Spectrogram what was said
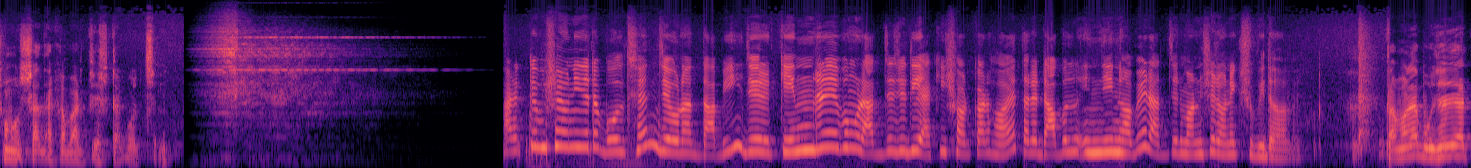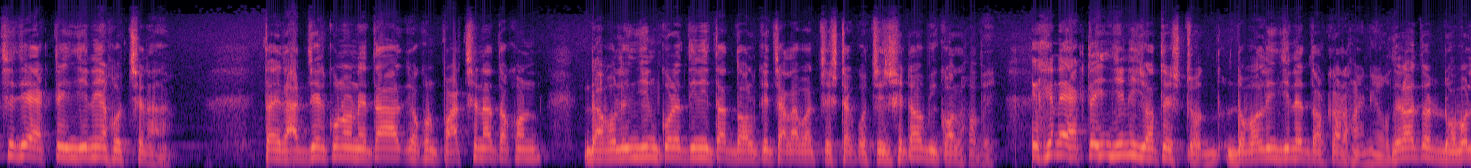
সমস্যা দেখাবার চেষ্টা করছেন। আরেকটা বিষয় উনি যেটা বলছেন যে ওনার দাবি যে কেন্দ্রে এবং রাজ্যে যদি একই সরকার হয়, তাহলে ডাবল ইঞ্জিন হবে, রাজ্যের মানুষের অনেক সুবিধা হবে। তার মানে বোঝা যাচ্ছে যে একটা ইঞ্জিনিয়ার হচ্ছে না। তাই রাজ্যের কোনো নেতা যখন পারছে না, তখন ডাবল ইঞ্জিন করে তিনি তার দলকে চালাবার চেষ্টা করছেন, সেটাও বিকল হবে। এখানে একটা ইঞ্জিনই যথেষ্ট ডবল ইঞ্জিনের দরকার হয়নি। ওদের হয়তো ডবল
